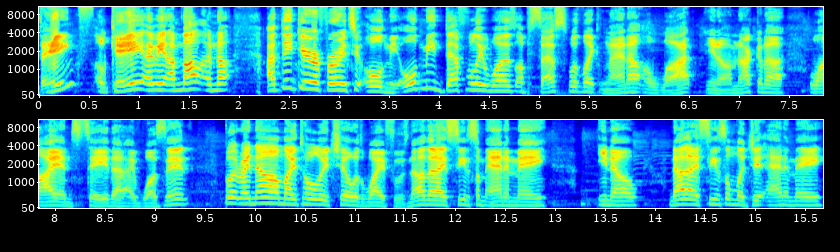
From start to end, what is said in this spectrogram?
thanks. Okay. I mean, I'm not. I'm not. I think you're referring to old me. Old me definitely was obsessed with like Lana a lot. You know, I'm not gonna lie and say that I wasn't. But right now, I'm like totally chill with waifus. Now that I've seen some anime, you know, now that I've seen some legit anime,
